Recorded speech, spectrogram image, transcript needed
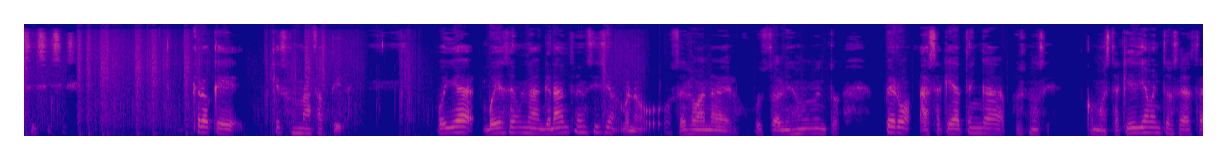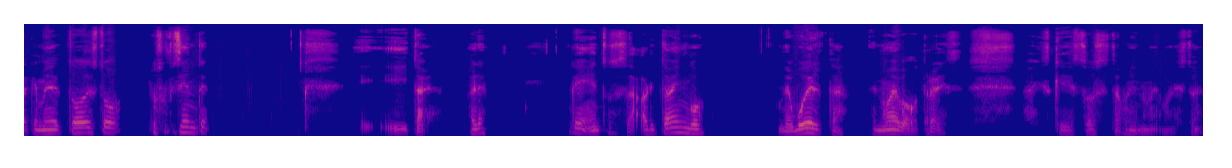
Sí, sí, sí, sí. Creo que, que eso es más factible. Voy a, voy a hacer una gran transición. Bueno, ustedes lo van a ver justo al mismo momento. Pero hasta que ya tenga, pues no sé, como hasta aquí de diamante, o sea, hasta que me dé todo esto lo suficiente. Y, tal, ¿vale? Ok, entonces ahorita vengo de vuelta, de nuevo, otra vez. Es que esto se está poniendo muy molesto, ¿eh?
